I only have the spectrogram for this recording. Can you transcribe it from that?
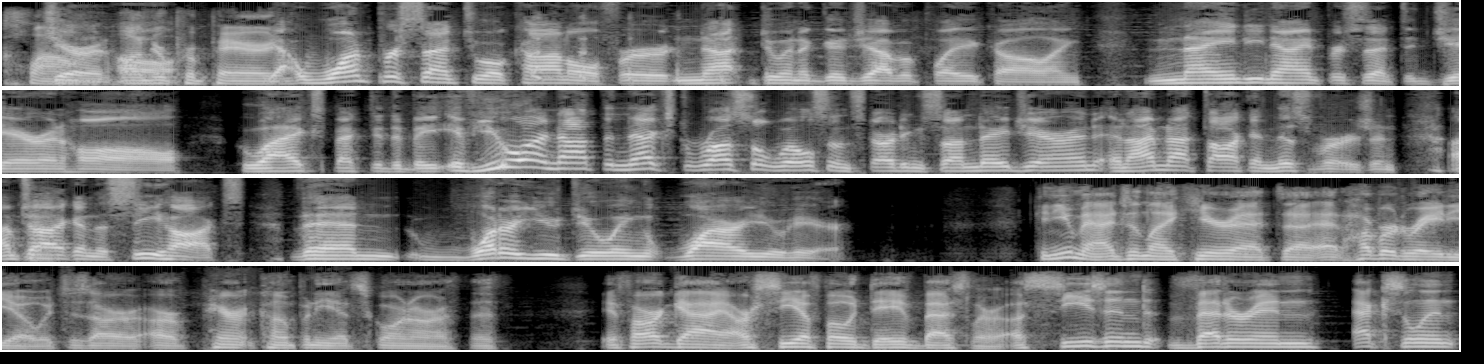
Clown. Jaren Hall. Underprepared. Yeah, 1% to O'Connell for not doing a good job of play calling. 99% to Jaren Hall who I expected to be. If you are not the next Russell Wilson starting Sunday, Jaren, and I'm not talking this version, I'm talking the Seahawks, then what are you doing? Why are you here? Can you imagine, like here at uh, at Hubbard Radio, which is our, our parent company at SKOR North, if, if our guy, our CFO Dave Bessler, a seasoned veteran, excellent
